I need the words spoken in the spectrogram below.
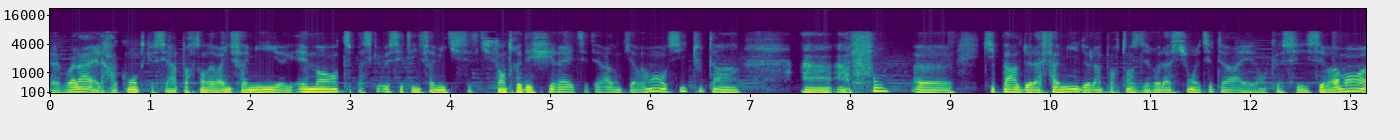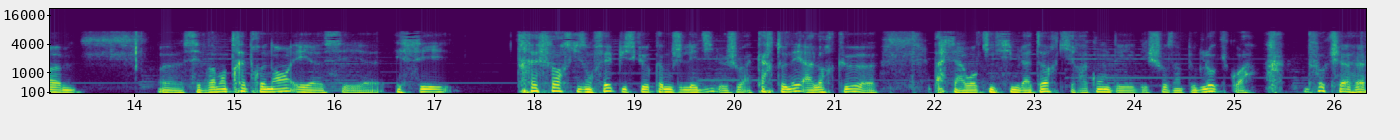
euh, voilà, elle raconte que c'est important d'avoir une famille euh, aimante parce que eux c'était une famille qui, qui s'entre-déchirait, etc. Donc il y a vraiment aussi tout un un, un fond qui parle de la famille, de l'importance des relations, etc. Et donc c'est vraiment, c'est vraiment très prenant et euh, c'est euh, et c'est très fort ce qu'ils ont fait puisque comme je l'ai dit, le jeu a cartonné alors que euh, bah, c'est un walking simulator qui raconte des, choses un peu glauques quoi. Donc euh,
